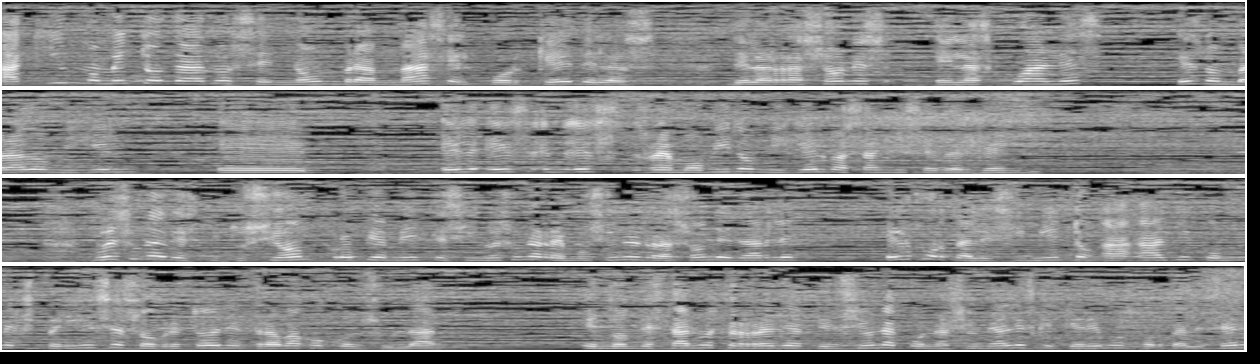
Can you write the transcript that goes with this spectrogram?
Aquí un momento dado se nombra más el porqué de las, de las razones en las cuales es nombrado Miguel, eh, es, es, removido Miguel Basáñez Evergengi. No es una destitución propiamente, sino es una remoción en razón de darle el fortalecimiento a alguien con una experiencia, sobre todo en el trabajo consular, en donde está nuestra red de atención a connacionales que queremos fortalecer,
